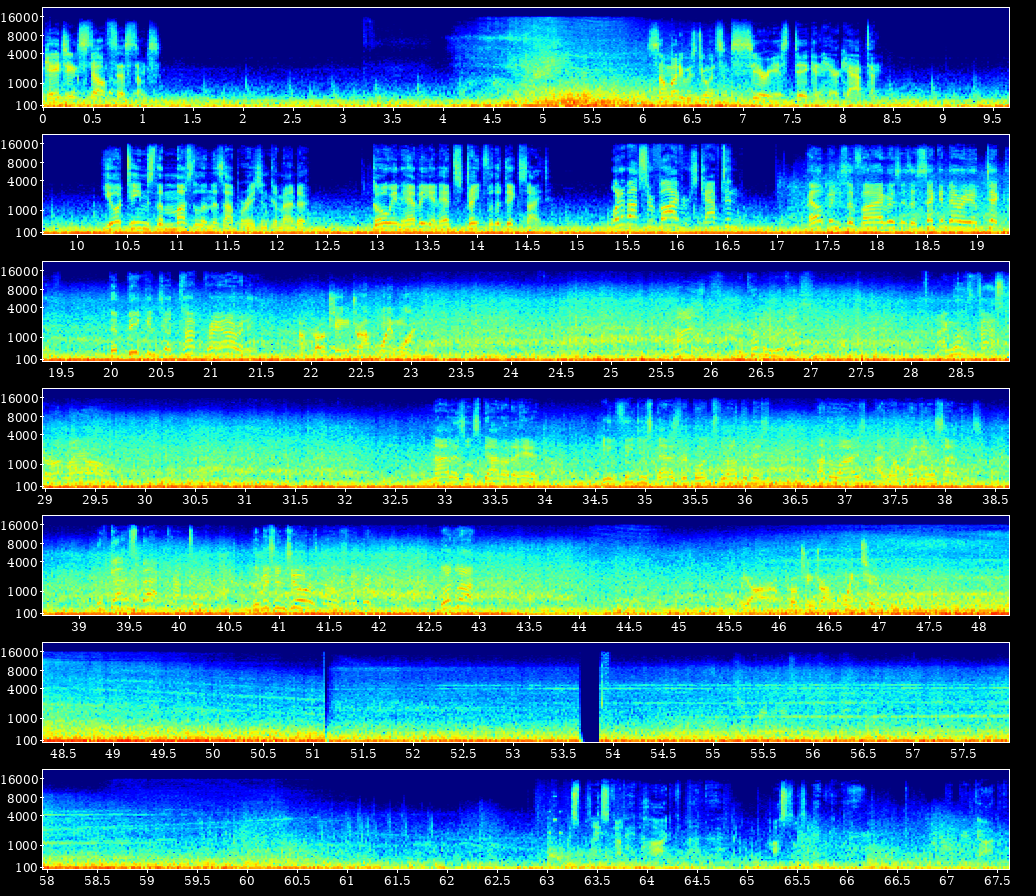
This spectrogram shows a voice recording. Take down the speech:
Engaging stealth systems. Somebody was doing some serious digging here, Captain. Your team's the muscle in this operation, Commander. Go in heavy and head straight for the dig site. What about survivors, Captain? Helping survivors is a secondary objective. The beacon's your top priority. Approaching drop point one. Nihlus, you coming with us? I move faster on my own. Nihlus will scout out ahead. He'll feed you status reports throughout the mission. Otherwise, I want radio silence. We've got his back, Captain. The mission's yours now, Shepard. Good luck! We are approaching drop point two. Ship perimeter secure. This place got hit hard, Commander. Hostiles everywhere. Keep your guard up.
